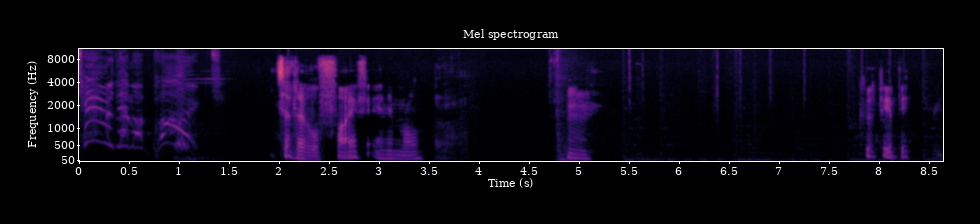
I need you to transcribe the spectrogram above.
Tear them apart! It's a level 5 animal. Hmm. Could be a bit tricky.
